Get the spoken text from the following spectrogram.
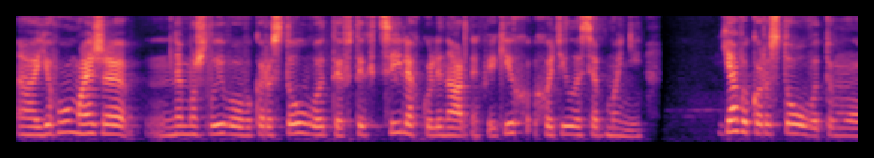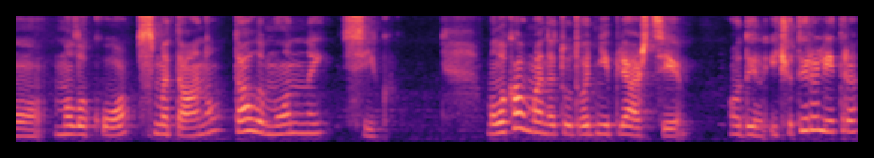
е, його майже неможливо використовувати в тих цілях кулінарних, в яких хотілося б мені. Я використовуватиму молоко, сметану та лимонний сік. Молока в мене тут в одній пляшці 1,4 літра,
